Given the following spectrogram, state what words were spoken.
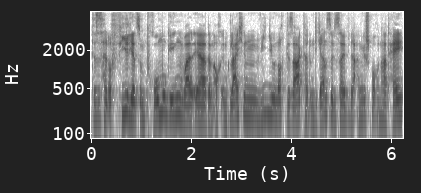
dass es halt auch viel jetzt um Promo ging, weil er dann auch im gleichen Video noch gesagt hat und die ganze Zeit wieder angesprochen hat, hey,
